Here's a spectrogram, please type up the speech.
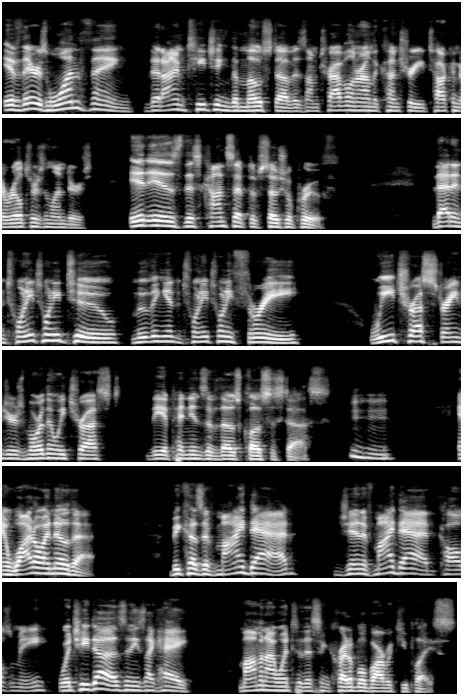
if there's one thing that I'm teaching the most of as I'm traveling around the country talking to realtors and lenders, it is this concept of social proof that in 2022, moving into 2023, we trust strangers more than we trust the opinions of those closest to us. Mm-hmm. And why do I know that? Because if my dad, Jen, if my dad calls me, which he does, and he's like, hey, mom and I went to this incredible barbecue place.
